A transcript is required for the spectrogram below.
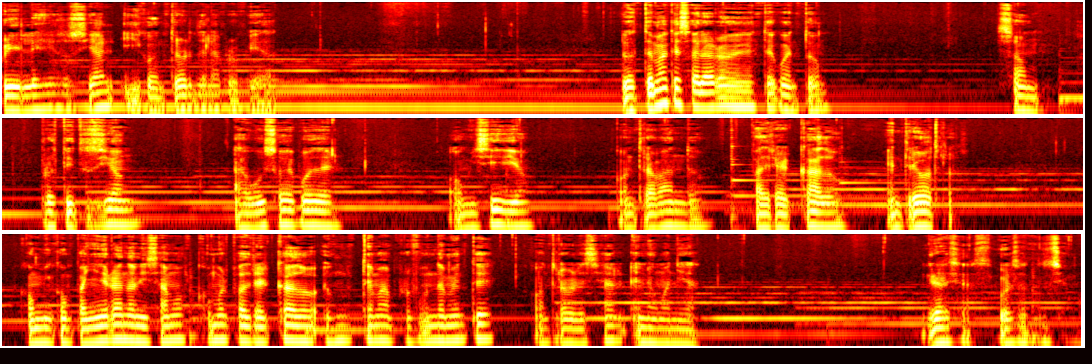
privilegio social y control de la propiedad. Los temas que se hablaron en este cuento son prostitución, abuso de poder, homicidio, contrabando, patriarcado, entre otros. Con mi compañero analizamos cómo el patriarcado es un tema profundamente controversial en la humanidad. Gracias por su atención.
